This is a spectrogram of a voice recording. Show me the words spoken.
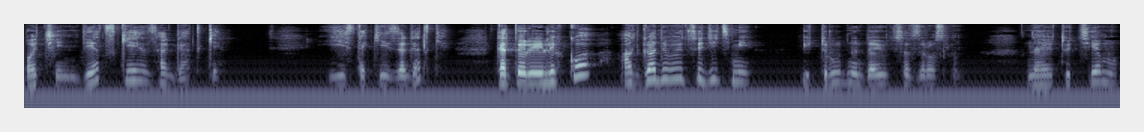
Очень детские загадки. Есть такие загадки, которые легко отгадываются детьми и трудно даются взрослым. На эту тему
